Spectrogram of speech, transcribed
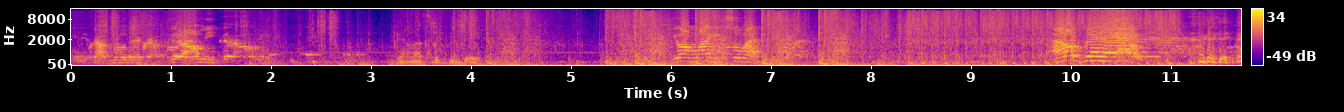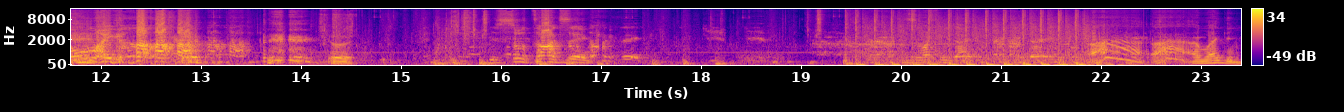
Oh crap, bro, they're, on me. they're on me. Damn, that's pretty gay. Yo, I'm lagging so bad. Help it! Oh my god! Ugh. You're so toxic. He's watching me die. ah, ah, I'm lagging.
